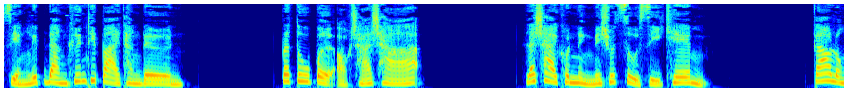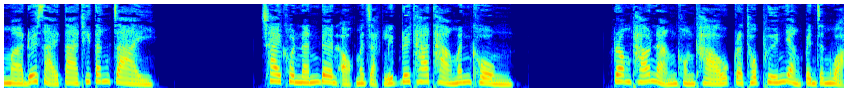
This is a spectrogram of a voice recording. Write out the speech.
เสียงลิฟต์ดังขึ้นที่ปลายทางเดิน ประตูเปิดออกช้าๆ และชายคนหนึ่งในชุดสูทสีเข้ม ก้าวลงมาด้วยสายตาที่ตั้งใจ ชายคนนั้นเดินออกมาจากลิฟต์ด้วยท่าทางมั่นคง รองเท้าหนังของเขากระทบพื้นอย่างเป็นจังหวะ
